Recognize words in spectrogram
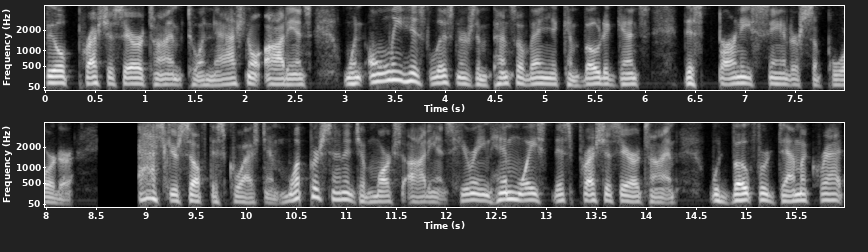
fill precious airtime to a national audience when only his listeners in Pennsylvania can vote against this Bernie Sanders supporter. Ask yourself this question What percentage of Mark's audience, hearing him waste this precious airtime, would vote for Democrat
